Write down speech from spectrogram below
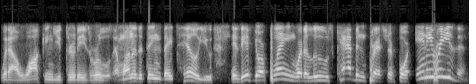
without walking you through these rules. And one of the things they tell you is if your plane were to lose cabin pressure for any reason,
